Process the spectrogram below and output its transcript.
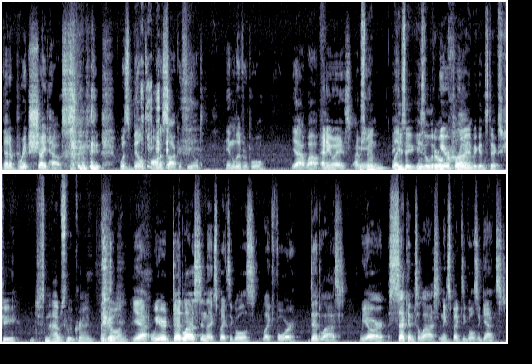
that a brick shite house was built on a soccer field in Liverpool? Yeah, wow. Anyways, I mean, man, like, he's a he's a literal crime playing- against XG. Just an absolute crime. Go on. Yeah, we are dead last in the expected goals, like four. Dead last. We are second to last in expected goals against.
